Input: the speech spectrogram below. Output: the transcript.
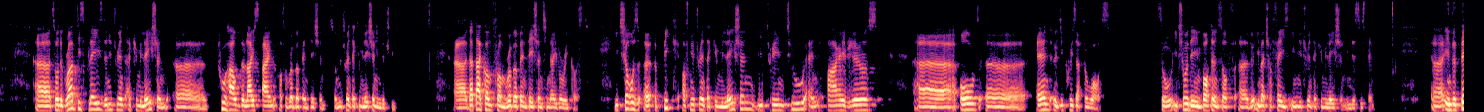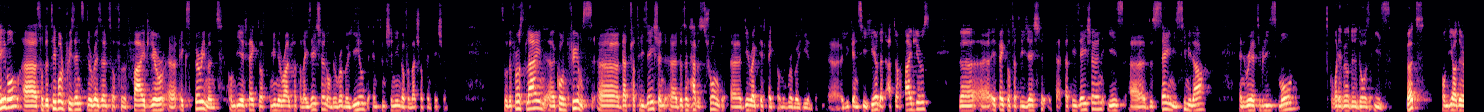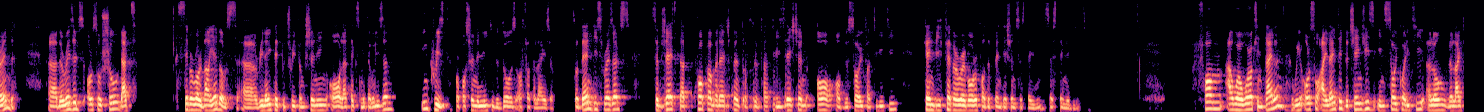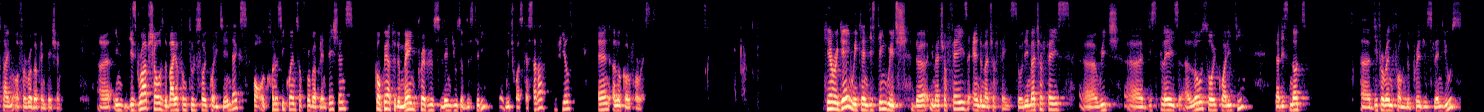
uh, so the graph displays the nutrient accumulation uh, throughout the lifespan of a rubber plantation. So nutrient accumulation in the tree. Uh, data come from rubber plantations in Ivory Coast. It shows a, a, peak of nutrient accumulation between two and five years uh, old and a decrease afterwards. So it shows the importance of uh, the immature phase in nutrient accumulation in the system. Uh, in the table, uh, so the table presents the results of a five-year uh, experiment on the effect of mineral fertilization on the rubber yield and functioning of a mature plantation. So the first line uh, confirms uh, that fertilization uh, doesn't have a strong direct effect on the rubber yield. you can see here that after five years, the effect of fertilization, fertilization is the same, is similar and relatively small, whatever the dose is. But on the other end, uh, the results also show that several variables uh, related to tree functioning or latex metabolism increased proportionally to the dose of fertilizer. So then these results suggest that proper management of the fertilization or of the soil fertility can be favorable for the plantation sustain sustainability. From our work in Thailand, we also highlighted the changes in soil quality along the lifetime of a rubber plantation. Uh, in this graph shows the biofunctool soil quality index for a chronosequence of rubber plantations compared to the main previous land use of the study, which was cassava field and a local forest. Here again, we can distinguish the immature phase and the mature phase. So the immature phase, uh, which uh, displays a low soil quality that is not uh, different from the previous land use,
